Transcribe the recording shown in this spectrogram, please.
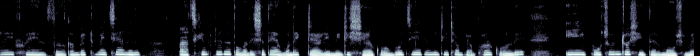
Hi friends welcome back to my channel আজকে ভিডিওতে তোমাদের সাথে এমন একটা রেমেডি শেয়ার করব, যে রেমেডিটা ব্যবহার করলে এই প্রচণ্ড শীতের মৌসুমে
